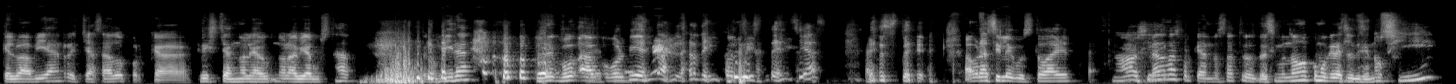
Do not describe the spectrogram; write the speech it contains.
que lo habían rechazado porque a Christian no le, no le había gustado. Pero mira, le vo- a- volviendo a hablar de inconsistencias, este, ahora sí le gustó a él. No, sí. Nada más porque a nosotros decimos, no, ¿cómo crees? Le dicen, no, sí,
